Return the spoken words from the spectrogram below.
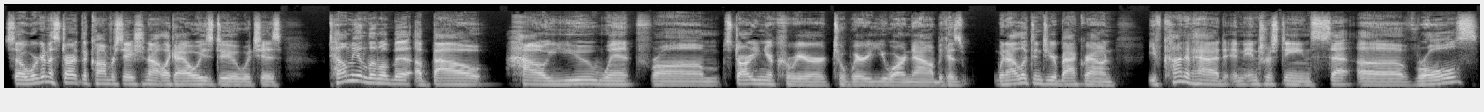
So, we're going to start the conversation out like I always do, which is tell me a little bit about how you went from starting your career to where you are now. Because when I looked into your background, you've kind of had an interesting set of roles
